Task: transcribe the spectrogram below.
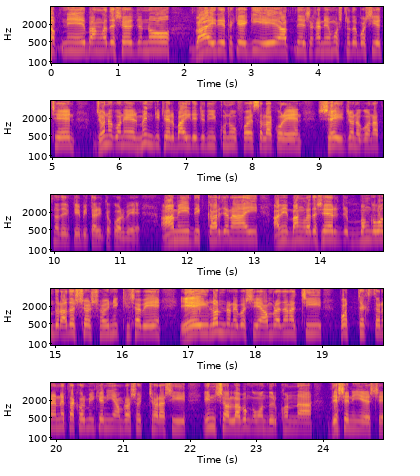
আপনি বাংলাদেশের জন্য বাইরে থেকে গিয়ে আপনি সেখানে মসনদে বসিয়েছেন, জনগণের ম্যান্ডেটের বাইরে যদি কোনো ফয়সলা করেন, সেই জনগণ আপনাদেরকে বিতাড়িত করবে। আমি ধিক্কার জানাই, আমি বাংলাদেশের বঙ্গবন্ধুর আদর্শ সৈনিক হিসাবে এই লন্ডনে বসে আমরা জানাচ্ছি, প্রত্যেক স্তরের নেতাকর্মীকে নিয়ে আমরা সোচ্চার আসি ইনশাল্লাহ বঙ্গবন্ধুর কন্যা দেশে নিয়ে এসে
